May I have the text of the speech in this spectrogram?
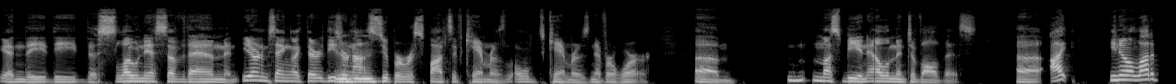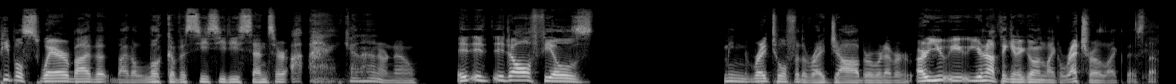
and the the the slowness of them, and you know what I'm saying. Like they're these are not Mhm. super responsive cameras. Old cameras never were. Um, must be an element of all this. Uh, I. You know, a lot of people swear by the by the look of a CCD sensor. I, I, I don't know. It, it it all feels I mean, right tool for the right job or whatever. Are you, you you're not thinking of going like retro like this though?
